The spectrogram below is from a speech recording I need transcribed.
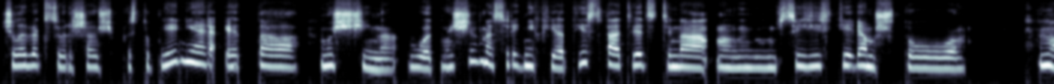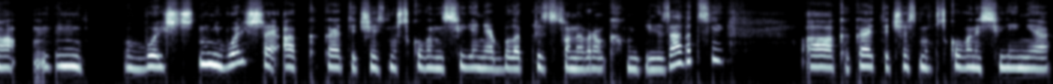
человек, совершающий преступление, это мужчина. Вот, мужчина средних лет. И, соответственно, в связи с тем, что ну, больше, ну, не больше, а какая-то часть мужского населения была призвана в рамках мобилизации, а какая-то часть мужского населения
